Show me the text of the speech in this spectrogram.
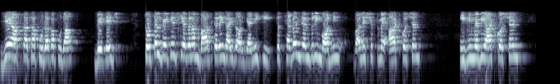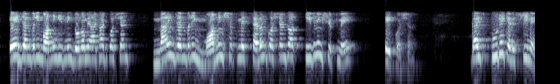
ये आपका था पूरा का पूरा वेटेज टोटल वेटेज की अगर हम बात करें गाइस ऑर्गेनिक की तो सेवन जनवरी मॉर्निंग वाले शिफ्ट में आठ क्वेश्चन इवनिंग में भी आठ क्वेश्चन एट जनवरी मॉर्निंग इवनिंग दोनों में आठ आठ क्वेश्चन नाइन जनवरी मॉर्निंग शिफ्ट में सेवन क्वेश्चन और इवनिंग शिफ्ट में एक क्वेश्चन गाइस पूरे केमिस्ट्री में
